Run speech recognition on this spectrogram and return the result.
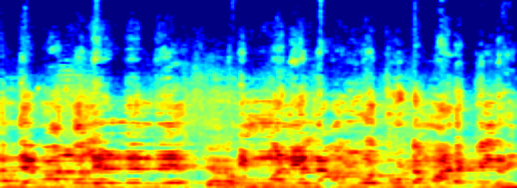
ಒಂದೇ ಮಾತಲ್ಲಿ ಹೇಳೇನ್ರಿ ಏನು? ನಿಮ್ಮ ಮನೆಯಲ್ಲಿ ನಾವು ಇವತ್ತು ಊಟ ಮಾಡಕ್ಕಿಲ್ರಿ?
